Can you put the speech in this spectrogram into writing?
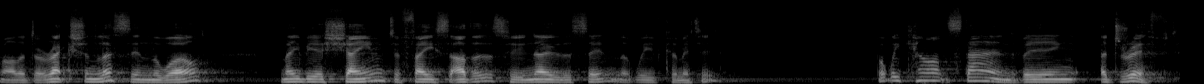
rather directionless in the world, maybe ashamed to face others who know the sin that we've committed. But we can't stand being adrift.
